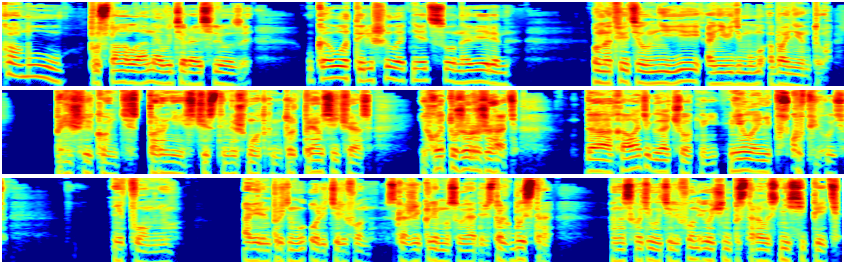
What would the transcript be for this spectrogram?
«Кому?» — простонала она, вытирая слезы. «У кого ты решил отнять сон, Аверин?» Он ответил не ей, а невидимому абоненту. «Пришли кого-нибудь из парней с чистыми шмотками, только прямо сейчас. И хоть уже ржать. Да, халатик зачетный, милая не поскупилась. Не помню». Аверин протянул Оле телефон. «Скажи Климу свой адрес, только быстро». Она схватила телефон и очень постаралась не сипеть.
